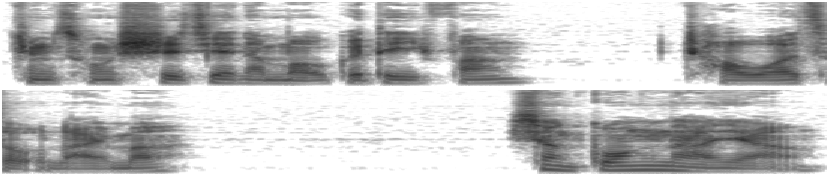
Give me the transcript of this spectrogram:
正从世界的某个地方朝我走来吗？像光那样，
